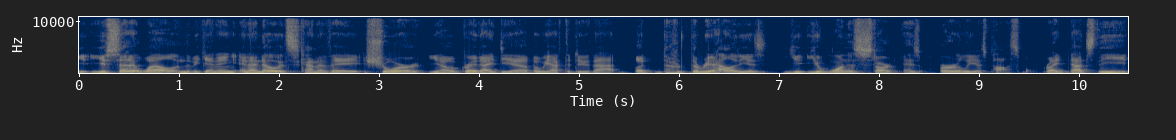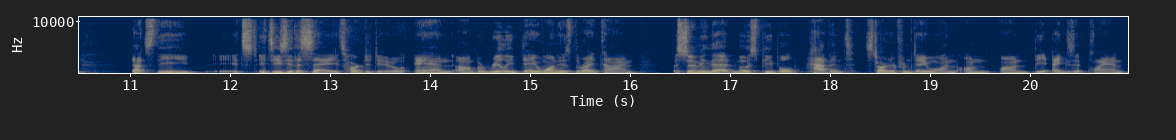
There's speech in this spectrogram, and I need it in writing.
you, said it well in the beginning, and I know it's kind of a sure, you know, great idea, but we have to do that. But the, the reality is, you, you want to start as early as possible, right? That's the that's the it's it's easy to say, it's hard to do, and um, but really, day one is the right time. Assuming that most people haven't started from day one on on the exit plan,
